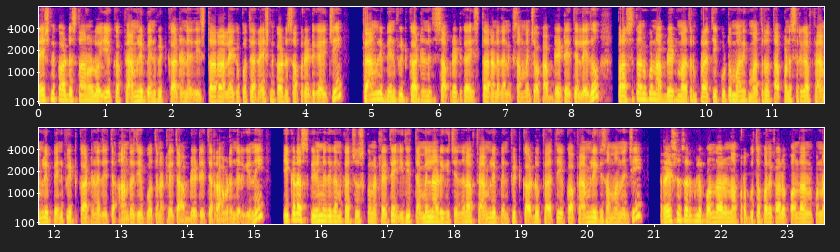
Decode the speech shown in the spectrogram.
రేషన్ కార్డు స్థానంలో ఈ యొక్క ఫ్యామిలీ బెనిఫిట్ కార్డు అనేది ఇస్తారా? లేకపోతే రేషన్ కార్డు సపరేట్గా ఇచ్చి ఫ్యామిలీ బెనిఫిట్ కార్డు అనేది సపరేట్గా ఇస్తారనే దానికి సంబంధించి ఒక అప్డేట్ అయితే లేదు. ప్రస్తుతానికి ఉన్న అప్డేట్ మాత్రం ప్రతి కుటుంబానికి మాత్రం తప్పనిసరిగా ఫ్యామిలీ బెనిఫిట్ కార్డు అనేది అయితే అందజేయబోతున్నట్లయితే అప్డేట్ అయితే రావడం జరిగింది. ఇక్కడ స్క్రీన్ మీద కనుక చూసుకున్నట్లయితే ఇది తమిళనాడుకి చెందిన ఫ్యామిలీ బెనిఫిట్ కార్డు ప్రతి ఒక్క ఫ్యామిలీకి సంబంధించి రేషన్ సరుకులు పొందాలన్నా ప్రభుత్వ పథకాలు పొందాలనుకున్న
